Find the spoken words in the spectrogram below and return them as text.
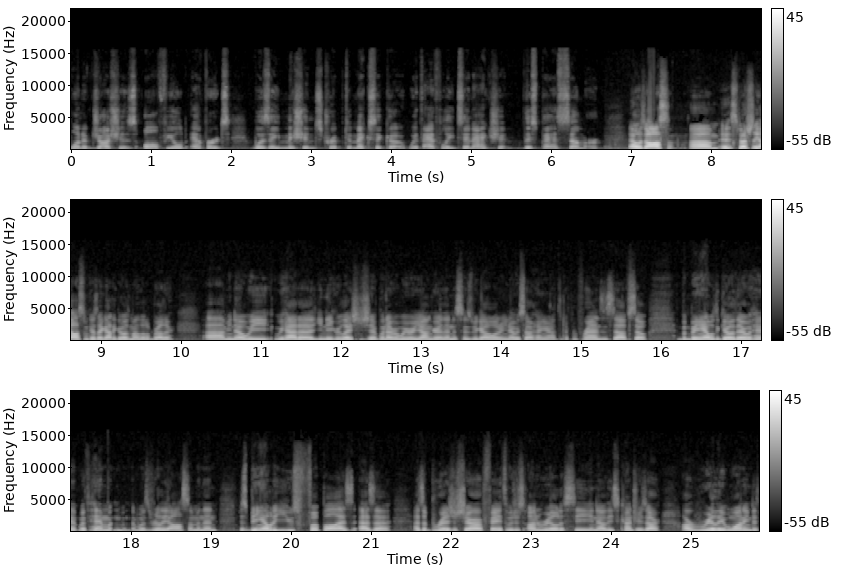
one of Josh's off field efforts was a missions trip to Mexico with athletes in action this past summer. That was awesome, um, especially awesome because I got to go with my little brother. Um, you know, we, we had a unique relationship whenever we were younger, and then as soon as we got older, you know, we started hanging out with different friends and stuff. So, but being able to go there with him with him was really awesome, and then just being able to use football as as a as a bridge to share our faith was just unreal to see. You know, these countries are are really wanting to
